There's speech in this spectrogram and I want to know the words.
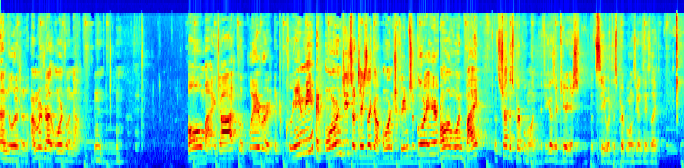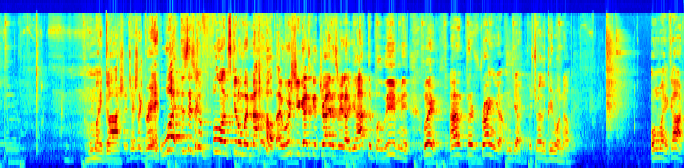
and delicious. I'm gonna try the orange one now. Mm, mm. Oh my gosh, the flavor, it's creamy and orangey, so it tastes like an orange creamsicle right here, all in one bite. Let's try this purple one, if you guys are curious. Let's see what this purple one's gonna taste like. Oh my gosh, it tastes like grape. What? This tastes like a full-on Skittle in my mouth. I wish you guys could try this right now. You have to believe me. Wait, I'm trying it. Okay, let's try the green one now. Oh my gosh.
